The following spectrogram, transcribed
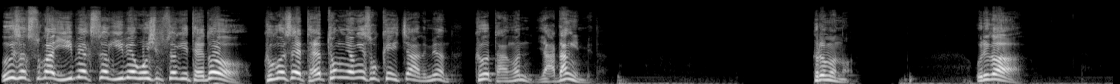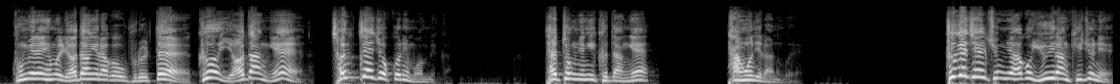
의석수가 200석, 250석이 돼도 그것에 대통령이 속해 있지 않으면 그 당은 야당입니다. 그러면 우리가 국민의힘을 여당이라고 부를 때 그 여당의 전제 조건이 뭡니까? 대통령이 그 당의 당원이라는 거예요. 그게 제일 중요하고 유일한 기준이에요.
